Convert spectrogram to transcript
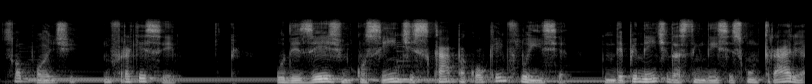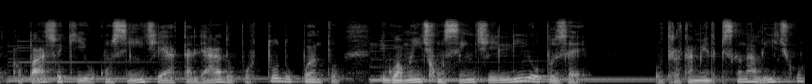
só pode enfraquecer. O desejo inconsciente escapa a qualquer influência, independente das tendências contrárias, ao passo que o consciente é atalhado por tudo quanto igualmente consciente lhe opuser. O tratamento psicanalítico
